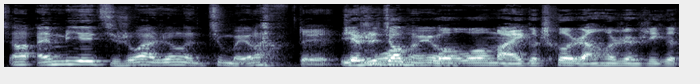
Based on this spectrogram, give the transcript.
上 MBA 几十万扔了就没了。对，也是交朋友我我买一个车，然后认识一个，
